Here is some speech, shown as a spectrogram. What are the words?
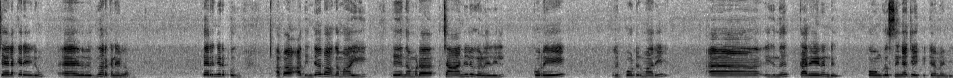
ചേലക്കരയിലും ഇത് ഇത് നടക്കണല്ലോ തെരഞ്ഞെടുപ്പ്. അപ്പോൾ അതിന്റെ ഭാഗമായി നമ്മുടെ ചാനലുകളിൽ കുറേ റിപ്പോർട്ടർമാർ ഇരുന്ന് കരയണുണ്ട്. കോൺഗ്രസിനെ ജയിപ്പിക്കാൻ വേണ്ടി.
